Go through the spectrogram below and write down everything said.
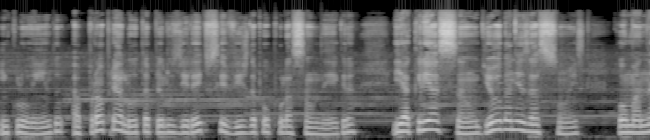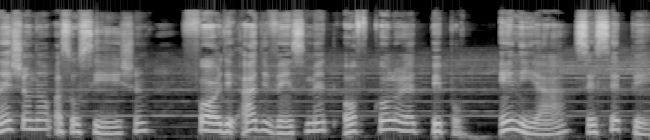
incluindo a própria luta pelos direitos civis da população negra e a criação de organizações como a National Association for the Advancement of Colored People, NACCP,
